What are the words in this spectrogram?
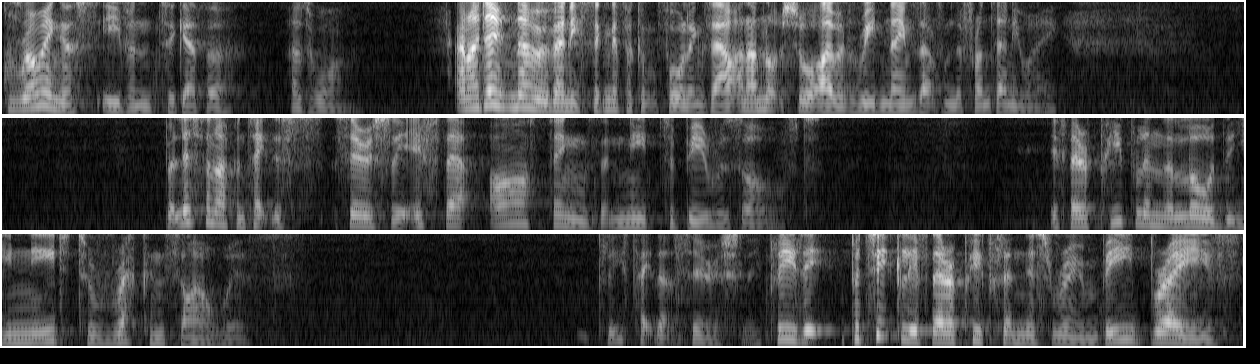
growing us even together as one. And I don't know of any significant fallings out, and I'm not sure I would read names out from the front anyway. But listen up and take this seriously. If there are things that need to be resolved, if there are people in the Lord that you need to reconcile with, please take that seriously. Please, it, particularly if there are people in this room, be brave.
